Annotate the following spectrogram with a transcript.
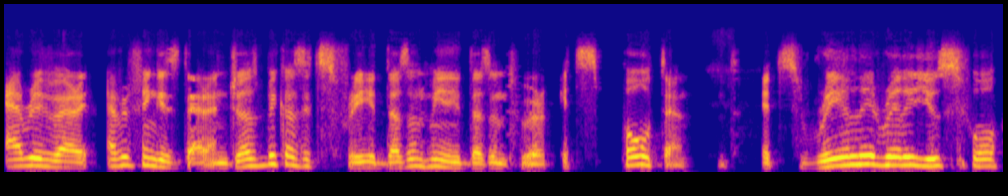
everywhere. Everything is there, and just because it's free, it doesn't mean it doesn't work. It's potent. It's really really useful.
